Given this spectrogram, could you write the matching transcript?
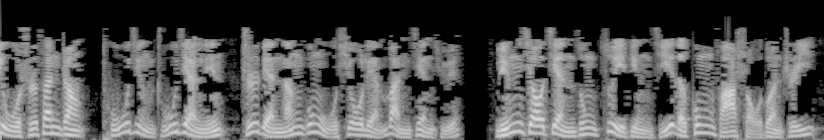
第五十三章途径逐剑林，指点南宫武修炼万剑诀。凌霄剑宗最顶级的功法手段之一，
